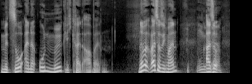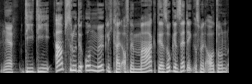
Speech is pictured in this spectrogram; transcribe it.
mit so einer Unmöglichkeit arbeiten. Ne, we- weißt du, was ich meine? Also- ja. Die, die absolute Unmöglichkeit auf einem Markt, der so gesättigt ist mit, Auton,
